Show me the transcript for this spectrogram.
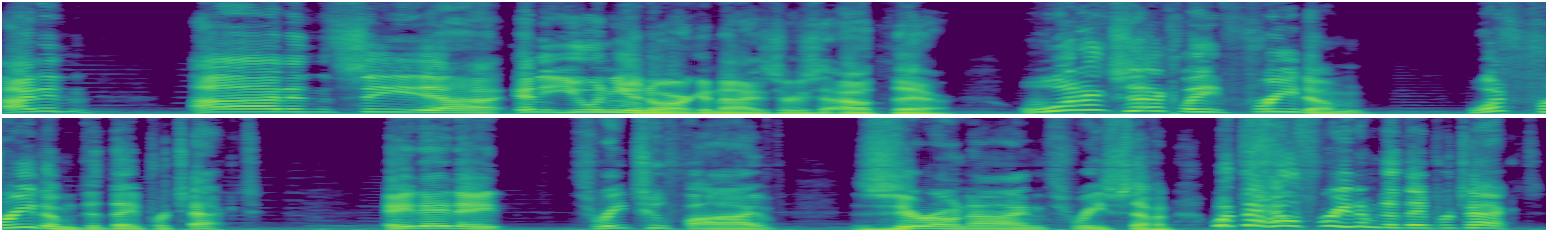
I didn't, I didn't see uh, any union organizers out there. What exactly freedom, what freedom did they protect? 888 325 0937. What the hell freedom did they protect?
